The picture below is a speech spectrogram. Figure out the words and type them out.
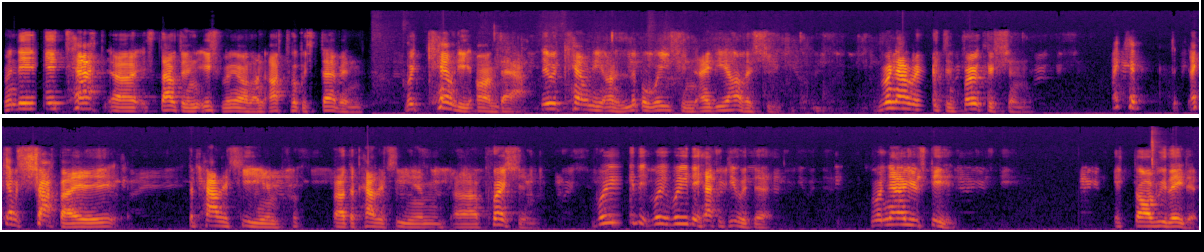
when they attacked uh, southern Israel on October 7. We're counting on that. They were counting on liberation ideology. When I was in Ferguson, I kept I was shocked by the Palestinian uh, the Palestinian uh, question. What do, they, what, what do they have to do with that? Well, now you see, it's all related.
